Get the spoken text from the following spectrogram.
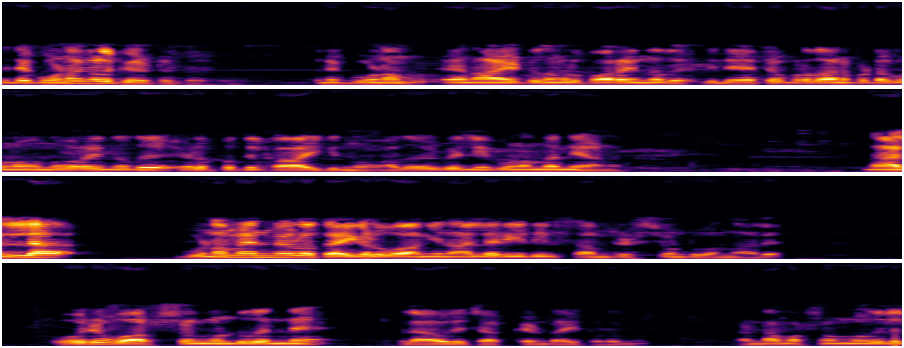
ഇതിന്റെ ഗുണങ്ങൾ കേട്ടിട്ട്. ഇതിന്റെ ഗുണം എന്നായിട്ട് നമ്മൾ പറയുന്നത് ഇതിന്റെ ഏറ്റവും പ്രധാനപ്പെട്ട ഗുണമെന്ന് പറയുന്നത് എളുപ്പത്തിൽ കായ്ക്കുന്നു. അത് വലിയ ഗുണം തന്നെയാണ്. നല്ല ഗുണമേന്മയുള്ള തൈകൾ വാങ്ങി നല്ല രീതിയിൽ സംരക്ഷിച്ചുകൊണ്ട് വന്നാൽ ഒരു വർഷം കൊണ്ട് തന്നെ പ്ലാവിൽ ചക്ക ഉണ്ടായി തുടങ്ങും. രണ്ടാം വർഷം മുതൽ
